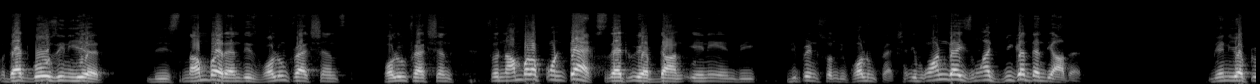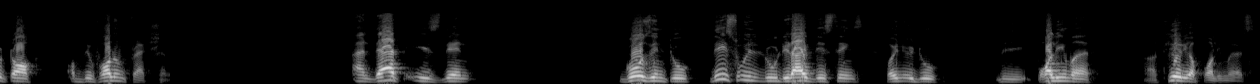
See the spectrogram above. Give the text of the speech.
that goes in here, this number and these volume fractions, volume fraction. So, number of contacts that we have done in A and B depends on the volume fraction. If one guy is much bigger than the other, then you have to talk of the volume fraction and that is then goes into this will do derive these things when you do the polymer uh, theory of polymers.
